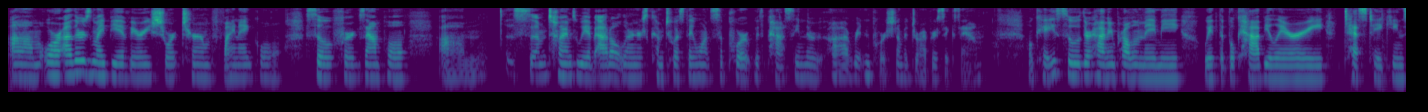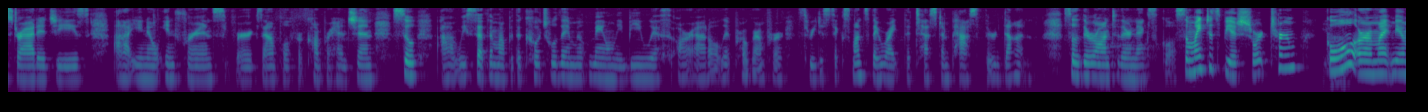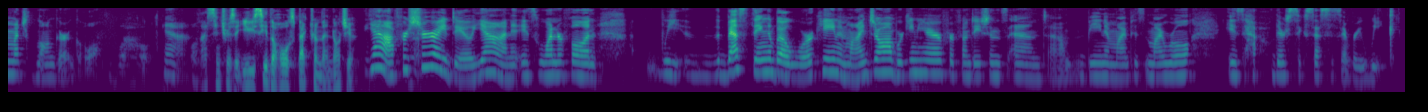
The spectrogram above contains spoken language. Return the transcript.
um, or others might be a very short term finite goal. So, for example, um, sometimes we have adult learners come to us, they want support with passing the uh, written portion of a driver's exam. Okay, so they're having problem maybe with the vocabulary, test taking strategies, uh, you know, inference, for example, for comprehension. So uh, we set them up with a coach. Well, they may only be with our adult lit program for three to six months. They write the test and pass, they're done. So they're on to their next goal. So it might just be a short term goal or it might be a much longer goal. Yeah. Well, that's interesting. You see the whole spectrum then, don't you? Yeah, for sure I do. Yeah, and it's wonderful. And we, the best thing about working in my job, working here for foundations, and um, being in my my role, is how there's successes every week.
